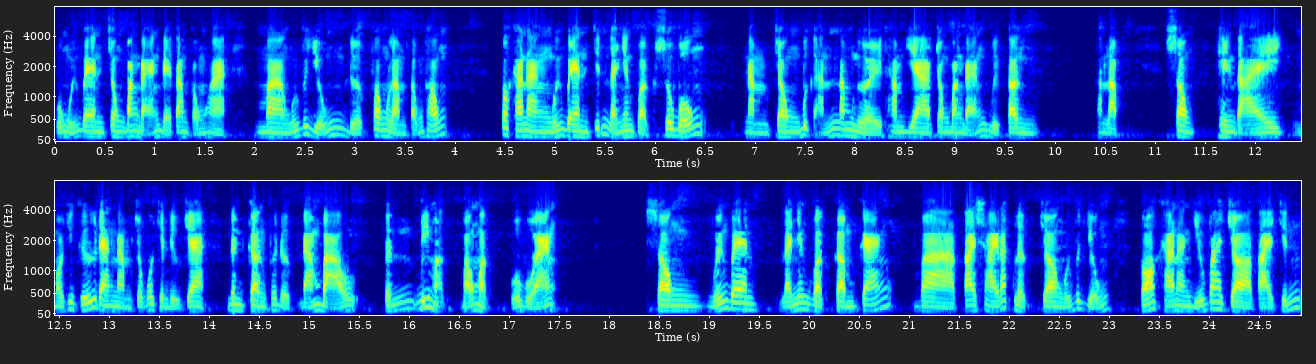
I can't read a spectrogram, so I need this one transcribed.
của Nguyễn Ben trong băng đảng Đệ Tam Cộng Hòa mà Nguyễn Viết Dũng được phong làm tổng thống. Có khả năng Nguyễn Ben chính là nhân vật số 4 nằm trong bức ảnh 5 người tham gia trong băng đảng Việt Tân thành lập. Song hiện tại mọi chứng cứ đang nằm trong quá trình điều tra nên cần phải được đảm bảo tính bí mật, bảo mật của vụ án. Song Nguyễn Ben là nhân vật cầm cán và tay sai đắc lực cho Nguyễn Viết Dũng có khả năng giữ vai trò tài chính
